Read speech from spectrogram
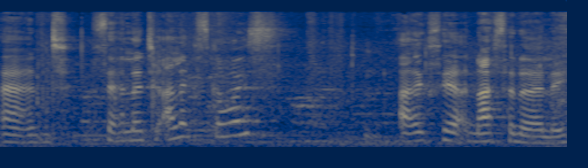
And say hello to Alex, guys. Alex here, nice and early.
